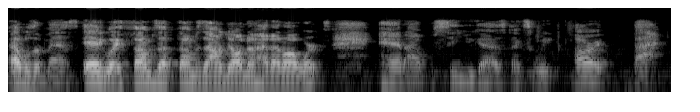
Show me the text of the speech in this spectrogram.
That was a mess. Anyway, thumbs up, thumbs down. Y'all know how that all works, and I will see you guys next week. All right, bye.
